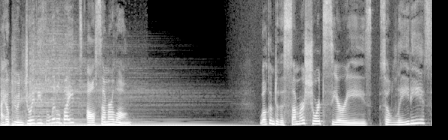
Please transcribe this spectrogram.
I hope you enjoy these little bites all summer long. Welcome to the Summer Short Series. So, ladies,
